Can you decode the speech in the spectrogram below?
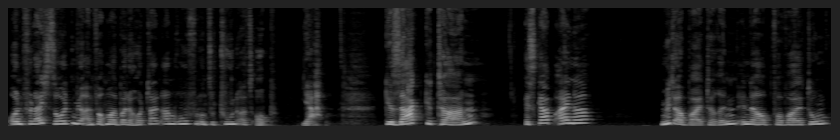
Und vielleicht sollten wir einfach mal bei der Hotline anrufen und so tun, als ob. Ja, gesagt, getan. Es gab eine Mitarbeiterin in der Hauptverwaltung,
